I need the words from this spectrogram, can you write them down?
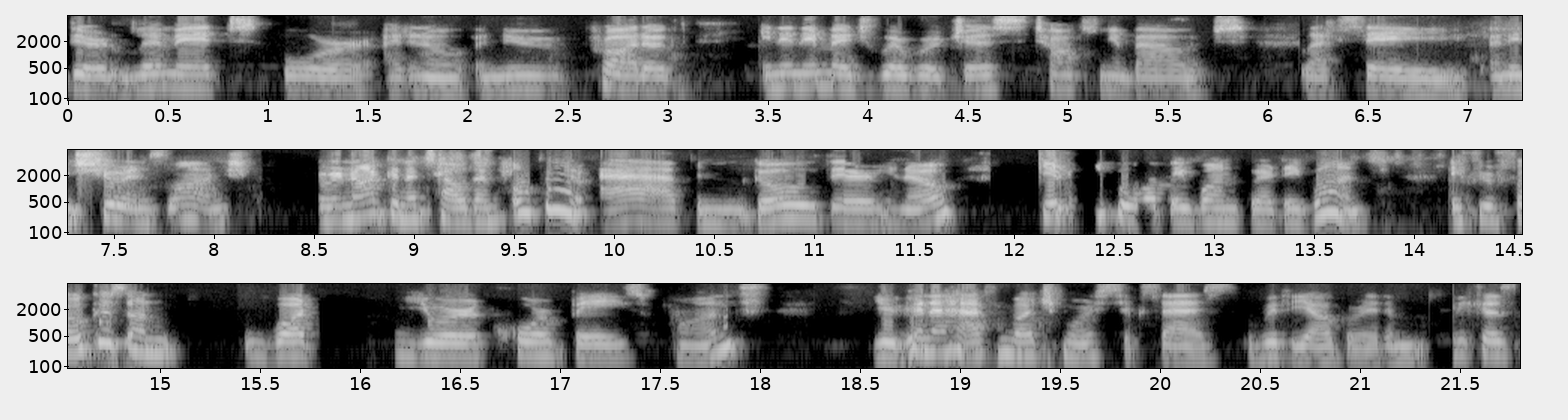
their limit or i don't know a new product in an image where we're just talking about let's say an insurance launch we're not going to tell them open your app and go there you know? Give people what they want where they want. If you're focused on what your core base wants you're going to have much more success with the algorithm because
